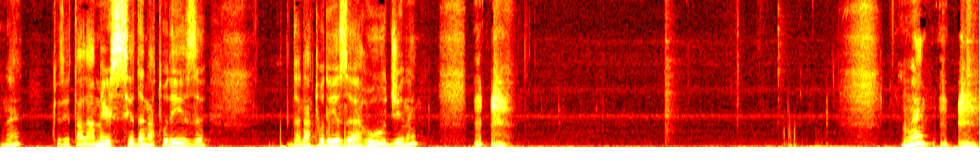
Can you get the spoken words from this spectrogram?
Né? Quer dizer, está lá à mercê da natureza, da natureza rude, né? Não é?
